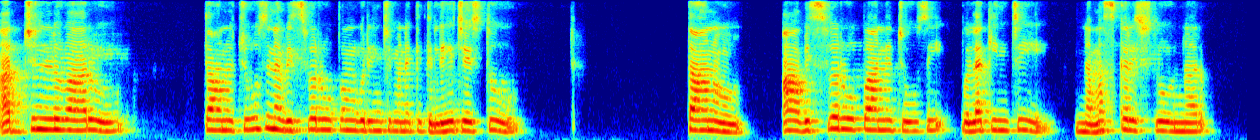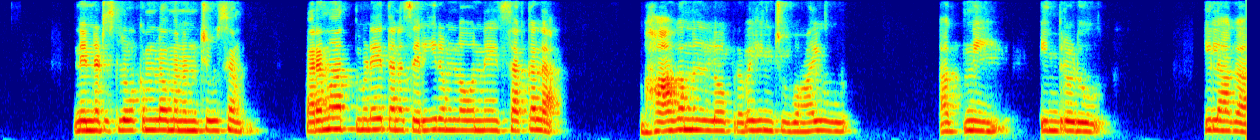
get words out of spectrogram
అర్జునులు వారు తాను చూసిన విశ్వరూపం గురించి మనకి తెలియజేస్తూ తాను ఆ విశ్వరూపాన్ని చూసి పులకించి నమస్కరిస్తూ ఉన్నారు. నిన్నటి శ్లోకంలో మనం చూసాం పరమాత్ముడే తన శరీరంలో ఉన్న సకల భాగముల్లో ప్రవహించు వాయువు అగ్ని ఇంద్రుడు ఇలాగా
